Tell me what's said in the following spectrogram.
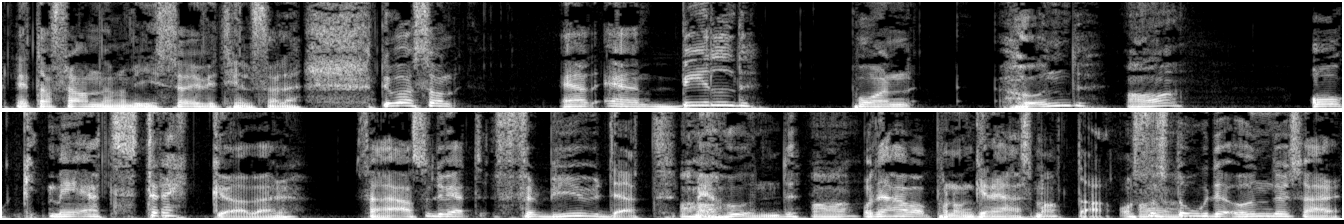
leta fram den och visa dig vid tillfälle. Det var sån, en, en bild på en hund Ja. och med ett streck över. Så här, alltså du vet förbjudet med hund. Ja. Och det här var på någon gräsmatta. Och så stod det under så här.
